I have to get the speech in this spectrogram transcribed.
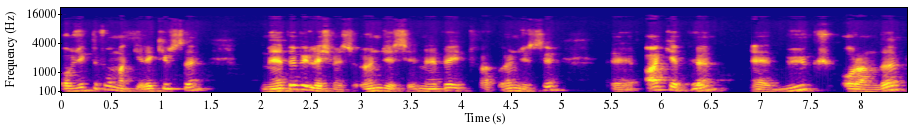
Objektif olmak gerekirse MHP birleşmesi öncesi, MHP ittifakı öncesi e, AKP e, büyük oranda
